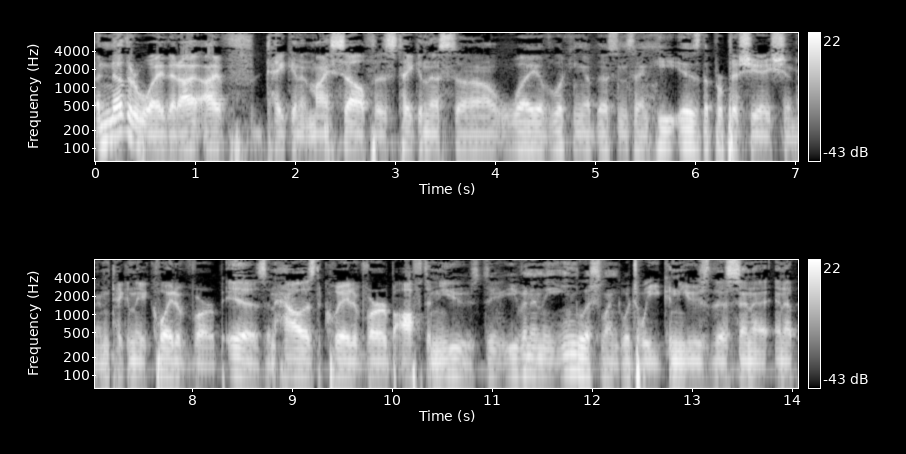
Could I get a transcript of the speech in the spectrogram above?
Another way that I, I've taken it myself is taking this uh, way of looking at this and saying he is the propitiation and taking the equative verb is and how is the equative verb often used? Even in the English language we can use this in a in a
